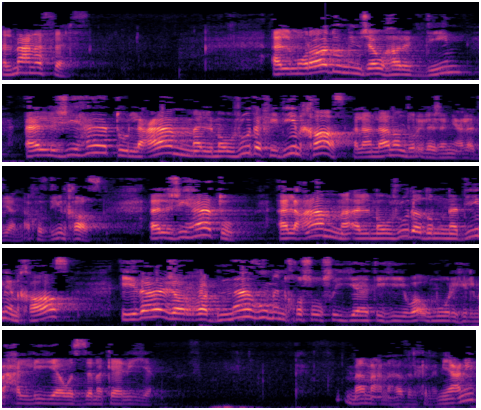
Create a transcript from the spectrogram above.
المعنى الثالث المراد من جوهر الدين الجهات العامة الموجودة في دين خاص الآن لا ننظر إلى جميع الأديان نأخذ دين خاص الجهات العامة الموجودة ضمن دين خاص إذا جردناه من خصوصياته وأموره المحلية والزمكانية ما معنى هذا الكلام؟ يعني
